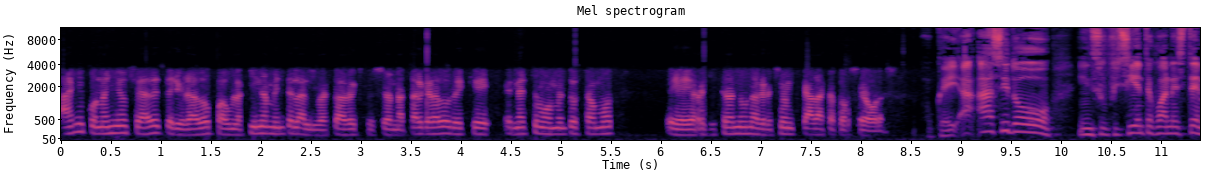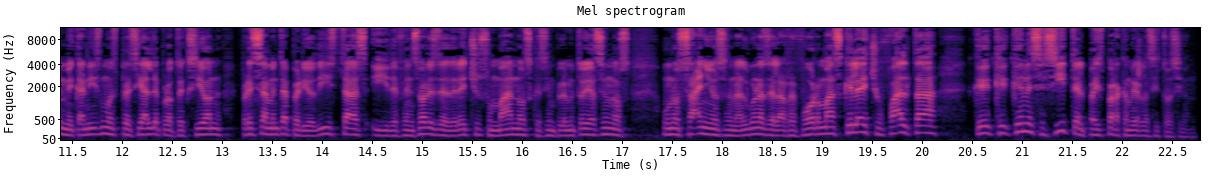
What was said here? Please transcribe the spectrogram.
año con año se ha deteriorado paulatinamente la libertad de expresión, a tal grado de que en este momento estamos eh, registrando una agresión cada 14 horas. Ok, ¿Ha, sido insuficiente, Juan, este mecanismo especial de protección precisamente a periodistas y defensores de derechos humanos que se implementó ya hace unos, unos años en algunas de las reformas? ¿Qué le ha hecho falta? ¿Qué, qué, necesita el país para cambiar la situación?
